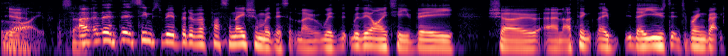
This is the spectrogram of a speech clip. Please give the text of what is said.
live. So. Uh, there, there seems to be a bit of a fascination with this at the moment, with with the ITV show, and I think they they used it to bring back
